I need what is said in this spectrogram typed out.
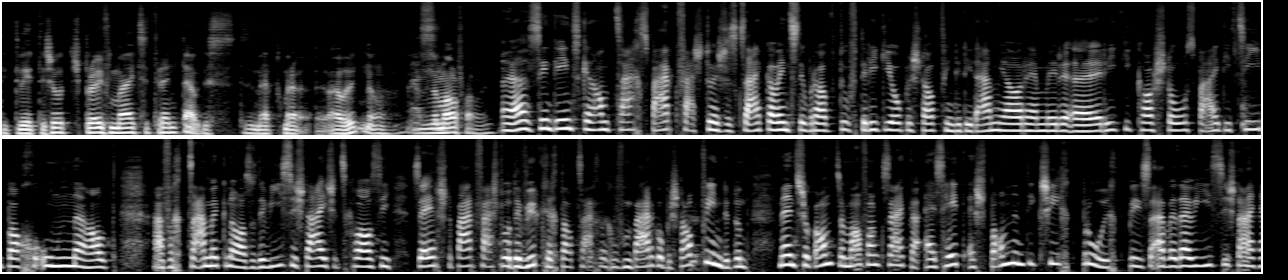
dort wird schon die Spreu vom Weizen getrennt. Auch. Das, das merkt man auch heute noch im Normalfall. Ja, es sind insgesamt sechs Bergfeste. Du hast es gesagt, wenn es überhaupt auf der Rigi oben stattfindet. In diesem Jahr haben wir äh, Rigi-Kastoss, beide Ziebach unten halt einfach zusammengenommen. Also der Weissenstein ist jetzt quasi das erste Bergfest, das wirklich tatsächlich auf dem Berg oben stattfindet. Und wir haben es schon ganz am Anfang gesagt, es hat eine spannende Geschichte gebraucht, bis eben der Weissenstein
